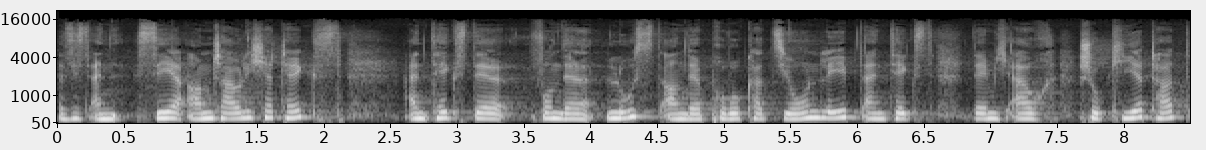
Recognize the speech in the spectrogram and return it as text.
Es ist ein sehr anschaulicher Text. Ein Text, der von der Lust an der Provokation lebt, ein Text, der mich auch schockiert hat.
